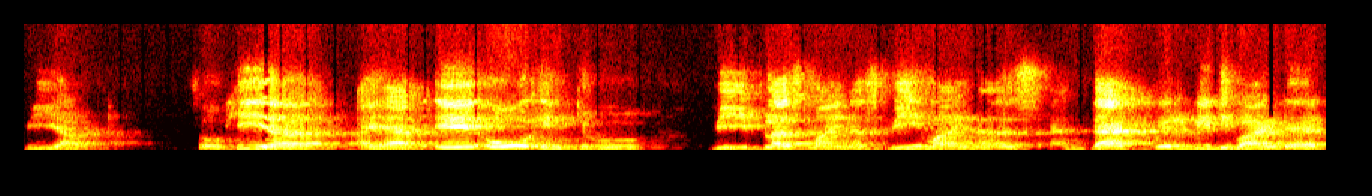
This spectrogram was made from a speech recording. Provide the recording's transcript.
V out. So here I have AO into V plus minus V minus, and that will be divided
